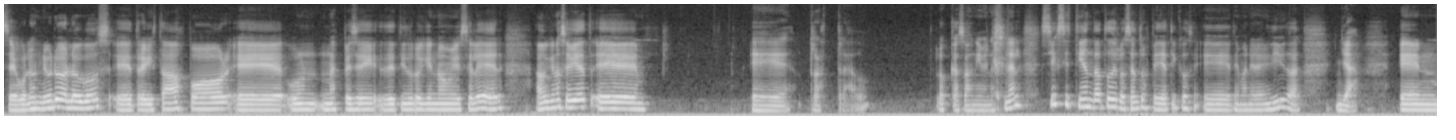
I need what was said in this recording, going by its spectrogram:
Según los neurólogos eh, entrevistados por eh, un- una especie de título que no me sé leer, aunque no se había eh, eh, rastrado los casos a nivel nacional, sí existían datos de los centros pediátricos de manera individual. Ya, en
